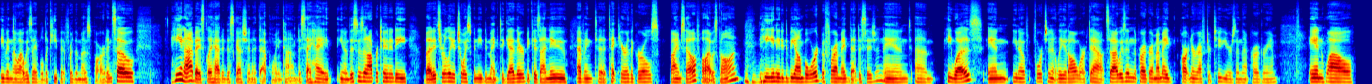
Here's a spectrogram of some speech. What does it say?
even though I was able to keep it for the most part. And so he and I basically had a discussion at that point in time to say, hey, you know, this is an opportunity, but it's really a choice we need to make together because I knew having to take care of the girls by himself while I was gone, mm-hmm. he needed to be on board before I made that decision. And um, he was. And, you know, fortunately, it all worked out. So I was in the program. I made partner after two years in that program. And while,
